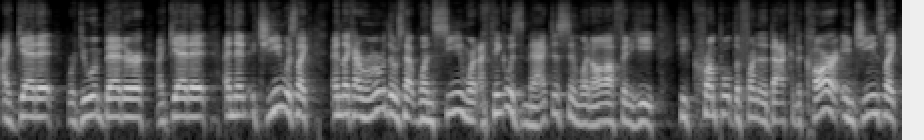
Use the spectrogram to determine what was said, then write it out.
I get it, we're doing better, I get it." And then Gene was like, and like I remember there was that one scene where I think it was Magnussen went off, and he he crumpled the front of the back of the car, and Gene's like,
